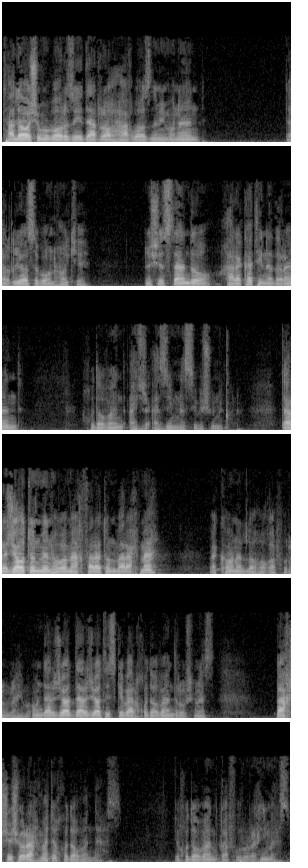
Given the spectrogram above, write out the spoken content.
تلاش و مبارزه در راه حق باز نمیمانند در قیاس با اونها که نشستند و حرکتی ندارند خداوند اجر عظیم نصیبشون می‌کنه. درجات منه و مغفرت و رحمه و کان الله غفور رحیم اون درجات درجاتی است که بر خداوند روشن است. بخشش و رحمت خداوند است. که خداوند غفور و رحیم است.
